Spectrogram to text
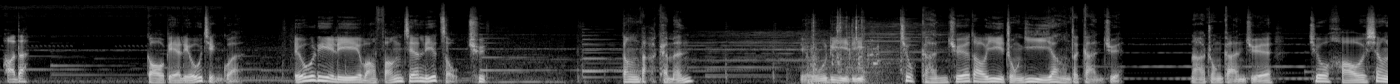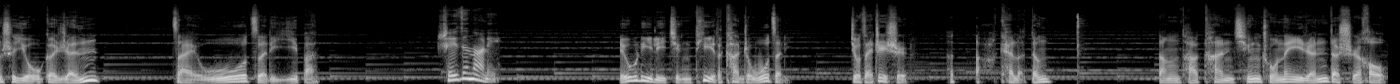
好的。告别刘警官，刘丽丽往房间里走去。刚打开门。刘丽丽就感觉到一种异样的感觉，那种感觉就好像是有个人在屋子里一般。谁在那里？刘丽丽警惕地看着屋子里。就在这时，她打开了灯。当她看清楚那人的时候，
